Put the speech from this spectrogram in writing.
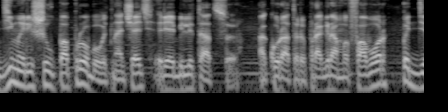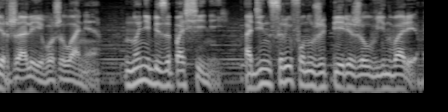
Дима решил попробовать начать реабилитацию, а кураторы программы «Фавор» поддержали его желание. Но не без опасений. Один срыв он уже пережил в январе.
